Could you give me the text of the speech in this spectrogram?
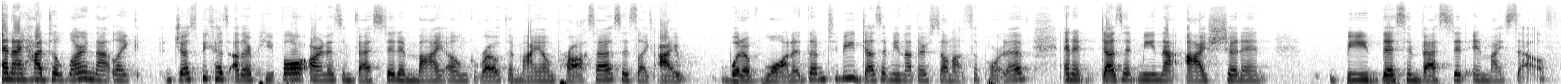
And I had to learn that like just because other people aren't as invested in my own growth and my own process as like I would have wanted them to be doesn't mean that they're still not supportive and it doesn't mean that I shouldn't be this invested in myself.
